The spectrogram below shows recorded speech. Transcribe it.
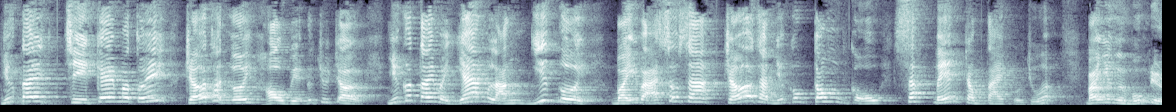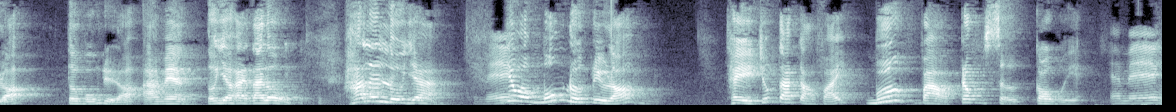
Những tay xì ke ma túy trở thành người hầu việc Đức Chúa Trời. Những cái tay mà gian lận giết người, bậy bạ xấu xa trở thành những con công cụ sắc bén trong tay của Chúa. Bao nhiêu người muốn điều đó? Tôi muốn điều đó. Amen. Tôi giơ hai tay luôn. Hallelujah. Nhưng mà muốn được điều đó thì chúng ta cần phải bước vào trong sự cầu nguyện. Amen.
